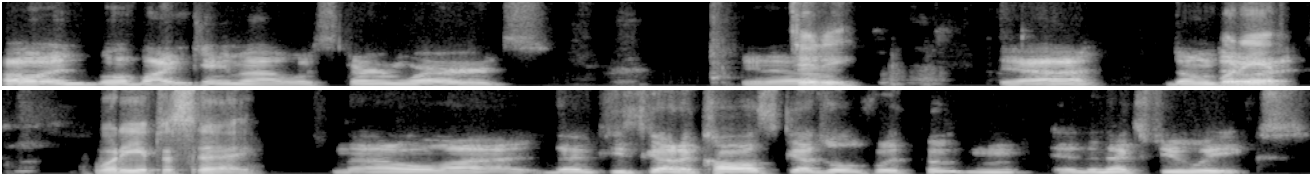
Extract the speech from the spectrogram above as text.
Oh, and well, Biden came out with stern words. You know, Did he? Yeah, don't do What do you- it. What do you have to say? Not a whole lot. Then he's got a call scheduled with Putin in the next few weeks,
